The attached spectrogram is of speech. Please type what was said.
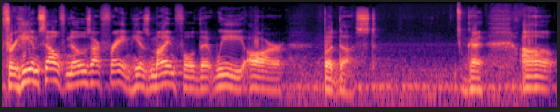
For he himself knows our frame. He is mindful that we are but dust. Okay? Uh,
